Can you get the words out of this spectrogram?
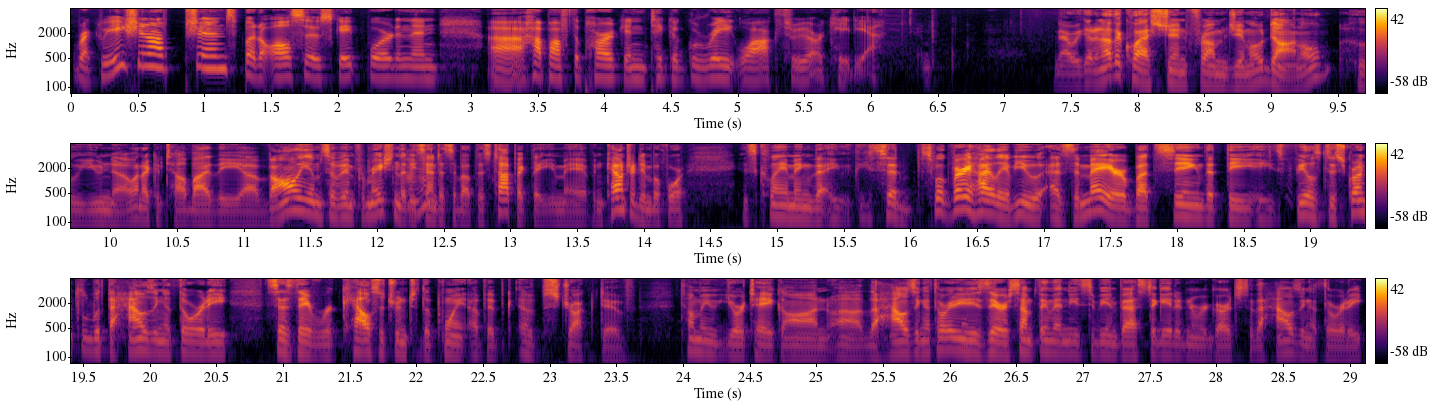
recreation options, but also skateboard and then uh, hop off the park and take a great walk through Arcadia. Now, we got another question from Jim O'Donnell, who you know, and I could tell by the uh, volumes of information that he uh-huh. sent us about this topic that you may have encountered him before, is claiming that he, he, said spoke very highly of you as the mayor, but seeing that the he feels disgruntled with the housing authority, says they're recalcitrant to the point of ob- obstructive. Tell me your take on uh, the housing authority. Is there something that needs to be investigated in regards to the housing authority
